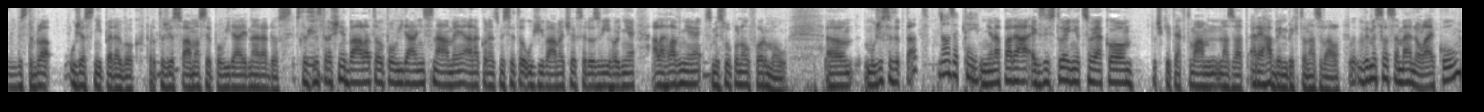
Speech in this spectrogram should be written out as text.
vy jste byla úžasný pedagog, protože s váma se povídá jedna radost. Jste se strašně bála toho povídání s námi a nakonec my si to užíváme, člověk se dozví hodně, ale hlavně smysluplnou formou. Um, můžu se zeptat? No, zeptej. Mně napadá, existuje něco jako, počkejte, jak to mám nazvat, rehabin bych to nazval. Vymyslel jsem jméno léku,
